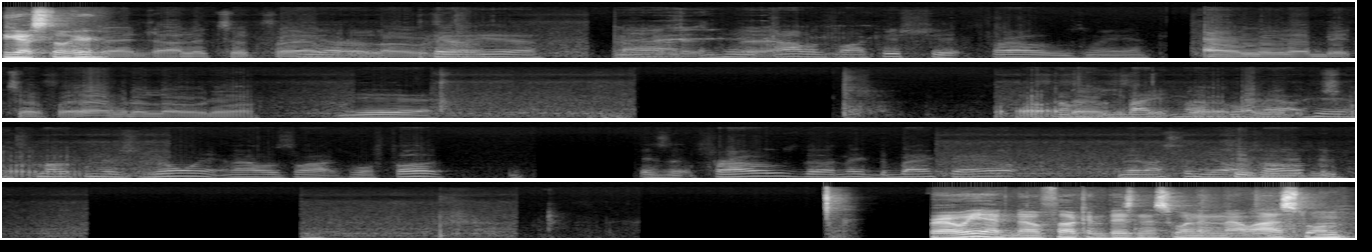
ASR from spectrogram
You guys still here? Bad, It took forever to load. hell yeah. Now I can hear. I was like, this shit froze, man. Oh, me, that bitch took forever to load in. Yeah. Oh, So I that was was debating on going That out here and oh, smoking this joint, and I was like, well, fuck. Is it froze? Do I need to back out? And then I seen y'all talking. Bro, we had no fucking business winning that last one.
